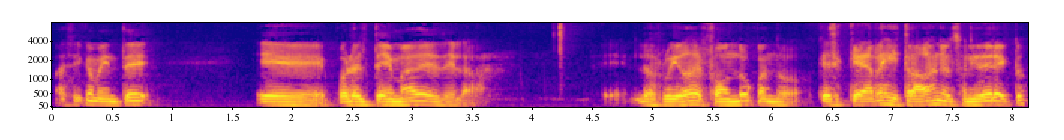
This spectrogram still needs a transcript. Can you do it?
Básicamente, eh, por el tema de, de la, eh, los ruidos de fondo cuando que se quedan registrados en el sonido directo.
